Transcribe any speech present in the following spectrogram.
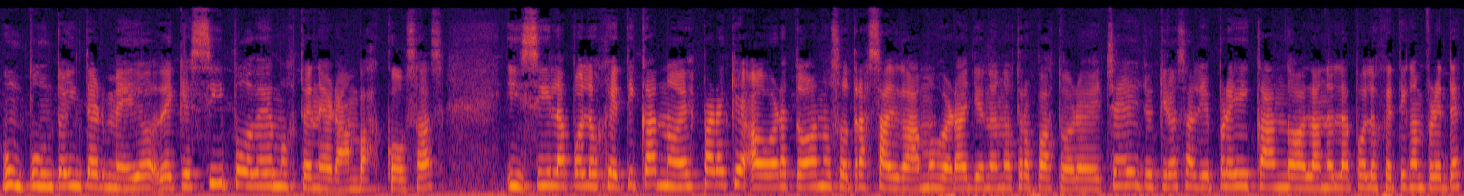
un punto intermedio de que sí podemos tener ambas cosas. Y sí, la apologética no es para que ahora todas nosotras salgamos, ¿verdad? Yendo a nuestros pastores, che, yo quiero salir predicando, hablando de la apologética enfrente.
